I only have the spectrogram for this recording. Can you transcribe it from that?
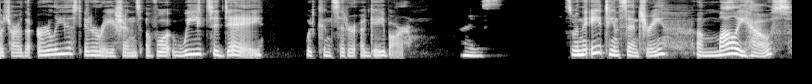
which are the earliest iterations of what we today would consider a gay bar. nice. So, in the 18th century, a Molly house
